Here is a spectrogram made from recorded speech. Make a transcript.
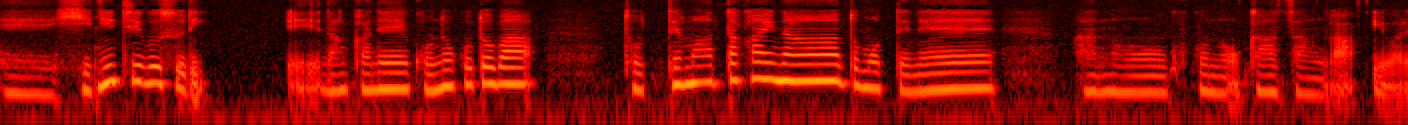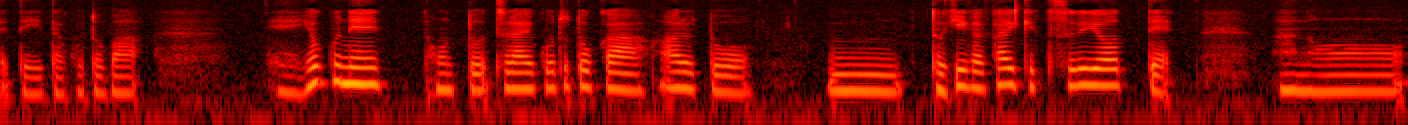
えー、日にち薬、えー、なんかねこの言葉とってもあったかいなと思ってね。あのここのお母さんが言われていた言葉、えー、よくね本当辛いこととかあるとうん時が解決するよって。あの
